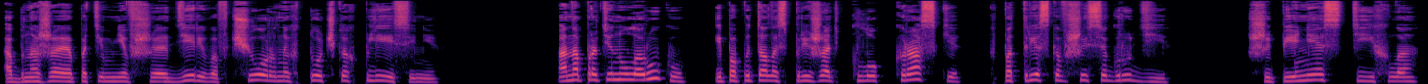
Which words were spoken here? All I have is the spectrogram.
обнажая потемневшее дерево в черных точках плесени. Она протянула руку и попыталась прижать клок краски к потрескавшейся груди. Шипение стихло.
